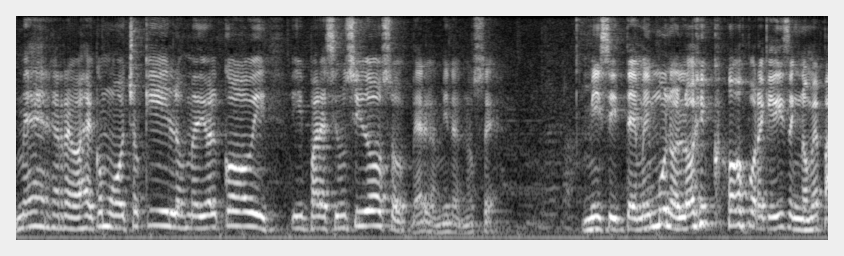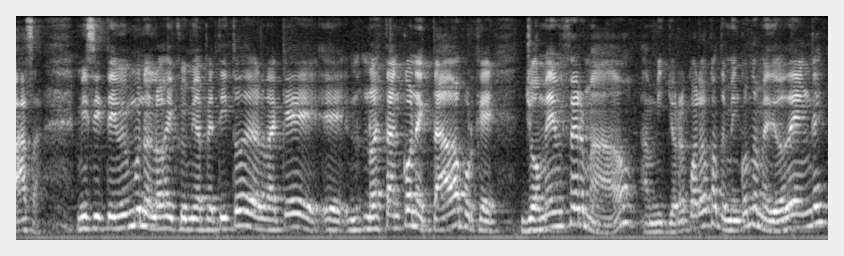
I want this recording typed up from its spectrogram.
verga, rebajé como 8 kilos, me dio el COVID y parecía un sidoso. Verga, mira, no sé mi sistema inmunológico, por aquí dicen, no me pasa. Mi sistema inmunológico y mi apetito de verdad que eh, no están conectados porque yo me he enfermado. A mí, yo recuerdo también cuando me dio dengue,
